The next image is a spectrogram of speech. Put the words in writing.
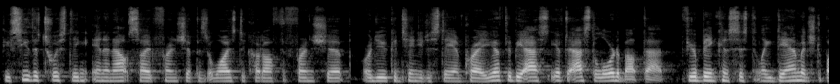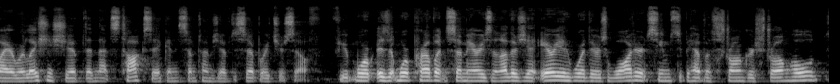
If you see the twisting in and outside friendship, is it wise to cut off the friendship or do you continue to stay and pray? You have to be asked, you have to ask the Lord about that. If you're being consistently damaged by a relationship, then that's toxic and sometimes you have to separate yourself. If you're more, is it more prevalent in some areas than others? Yeah, area where there's water, it seems to have a stronger stronghold,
